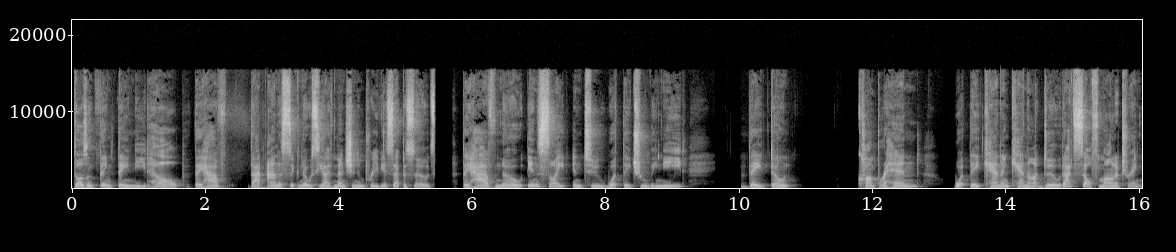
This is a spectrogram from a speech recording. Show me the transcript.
doesn't think they need help, they have that anosognosia I've mentioned in previous episodes, they have no insight into what they truly need. They don't comprehend what they can and cannot do. That's self monitoring.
